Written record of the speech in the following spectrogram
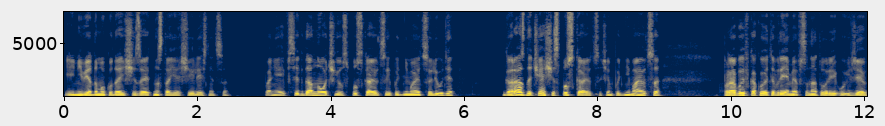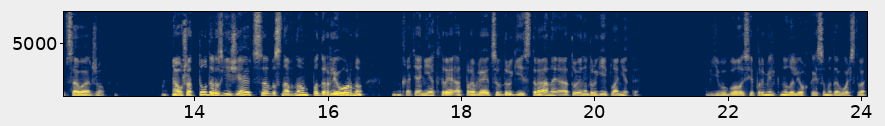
и неведомо куда исчезает настоящая лестница. По ней всегда ночью спускаются и поднимаются люди, гораздо чаще спускаются, чем поднимаются. Пробыв какое-то время в санатории, уезжают в Саваджо, а уж оттуда разъезжаются в основном по Дорлеорну, хотя некоторые отправляются в другие страны, а то и на другие планеты. В его голосе промелькнуло легкое самодовольство,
